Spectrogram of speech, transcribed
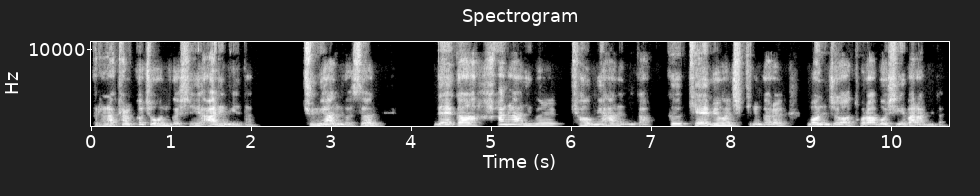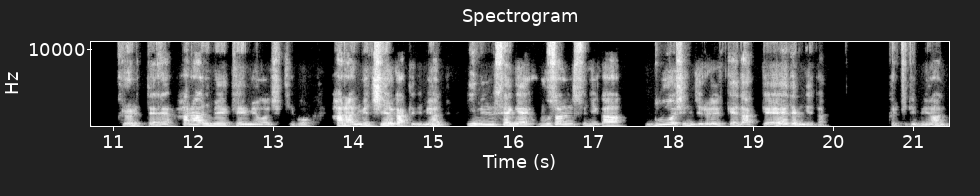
그러나 결코 좋은 것이 아닙니다. 중요한 것은 내가 하나님을 경외하는가, 그 계명을 지키는가를 먼저 돌아보시기 바랍니다. 그럴 때 하나님의 계명을 지키고 하나님의 지혜를 갖게 되면 인생의 우선순위가 무엇인지를 깨닫게 됩니다. 그렇게 되면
